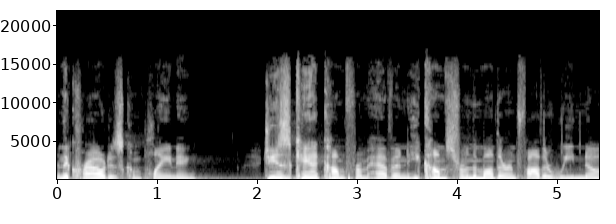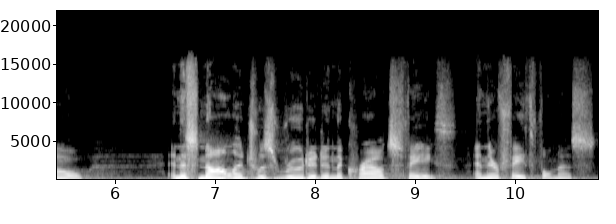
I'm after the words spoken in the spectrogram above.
And the crowd is complaining. Jesus can't come from heaven, he comes from the mother and father we know. And this knowledge was rooted in the crowd's faith and their faithfulness.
